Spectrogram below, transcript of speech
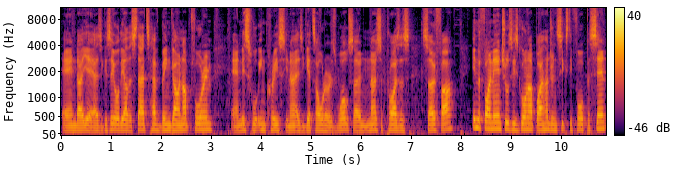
And uh, yeah, as you can see, all the other stats have been going up for him. And this will increase, you know, as he gets older as well. So no surprises so far. In the financials, he's gone up by 164%.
